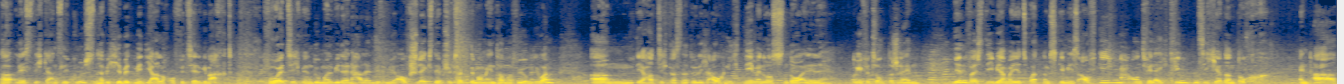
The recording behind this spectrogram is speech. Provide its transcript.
äh, lässt dich ganz lieb grüßen, habe ich hiermit medial auch offiziell gemacht. Freut sich, wenn du mal wieder in Hallein mit mir aufschlägst. Ich habe schon gesagt, im Moment haben wir viel um die Ohren. Ähm, der hat sich das natürlich auch nicht nehmen lassen, da eine Briefe zu unterschreiben. Jedenfalls, die werden wir jetzt ordnungsgemäß aufgeben und vielleicht finden sich ja dann doch ein paar,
